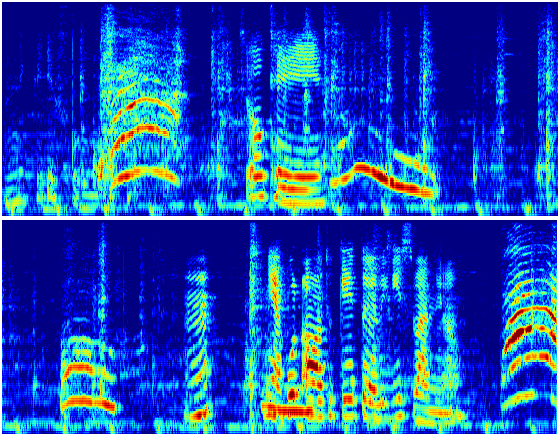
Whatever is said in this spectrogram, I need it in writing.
อันนี้ beautiful Ah! it's okay No. เนี่ย put all together with this one เนี่ย Ah!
